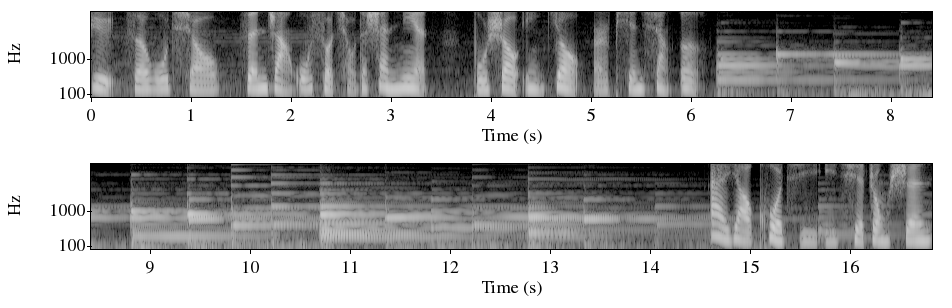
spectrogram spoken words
欲则无求，增长无所求的善念，不受引诱而偏向恶。爱要扩及一切众生。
